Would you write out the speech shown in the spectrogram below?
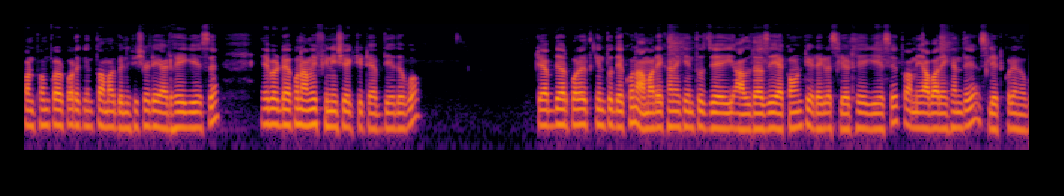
কনফার্ম করার পরে কিন্তু আমার বেনিফিশিয়ারি অ্যাড হয়ে গিয়েছে। এবার এখন আমি ফিনিশে একটি ট্যাব দিয়ে দেবো। ট্যাব দেওয়ার পরে কিন্তু দেখুন, আমার এখানে কিন্তু যে এই আলরাজি অ্যাকাউন্টটি এটা একটা সিলেক্ট হয়ে গিয়েছে, তো আমি আবার এখান থেকে সিলেক্ট করে নেব।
